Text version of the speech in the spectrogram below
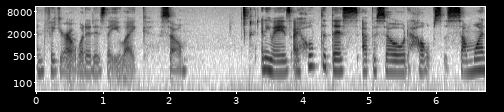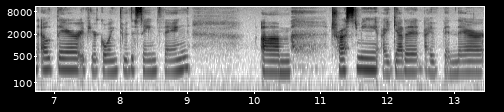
and figure out what it is that you like. So anyways i hope that this episode helps someone out there if you're going through the same thing. Um Trust me, I get it. I've been there.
